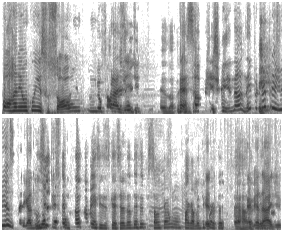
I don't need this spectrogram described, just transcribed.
porra nenhuma com isso, só o meu prazer de. Exatamente. É, só prejuízo. Não, nem não é prejuízo, tá ligado? Não E sinto isso como. também, vocês esqueceram da decepção, que é um pagamento É- importante. Tá errado. É verdade,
